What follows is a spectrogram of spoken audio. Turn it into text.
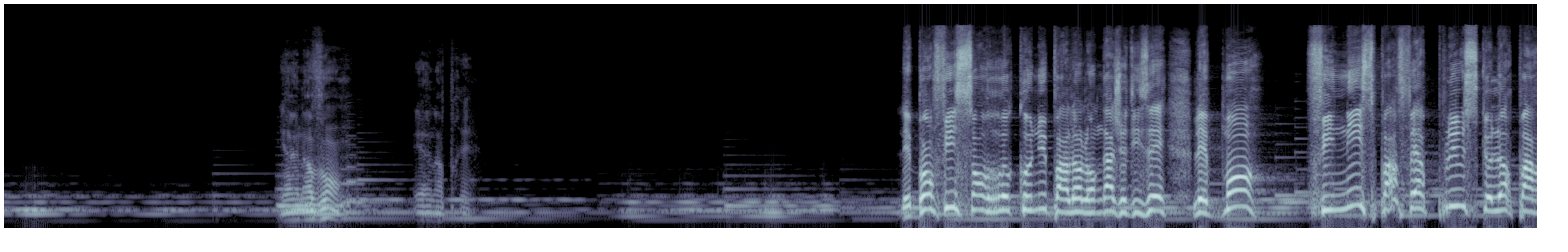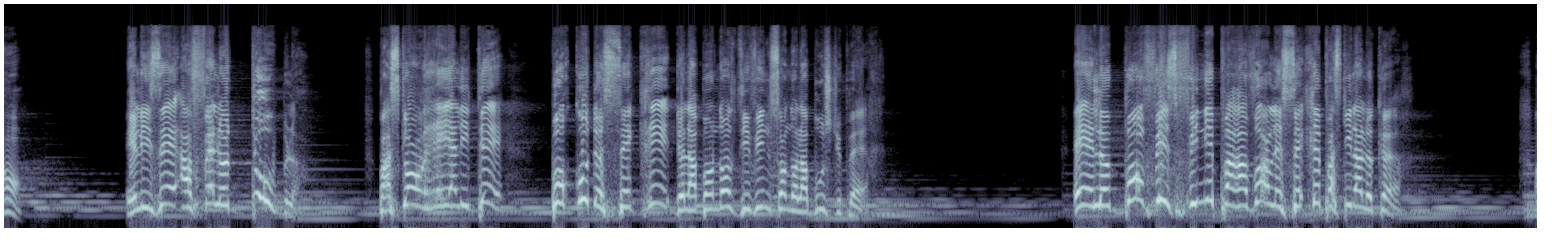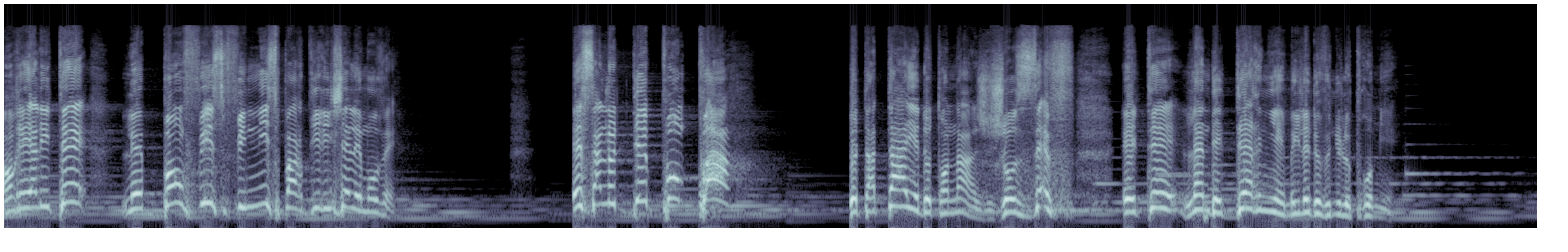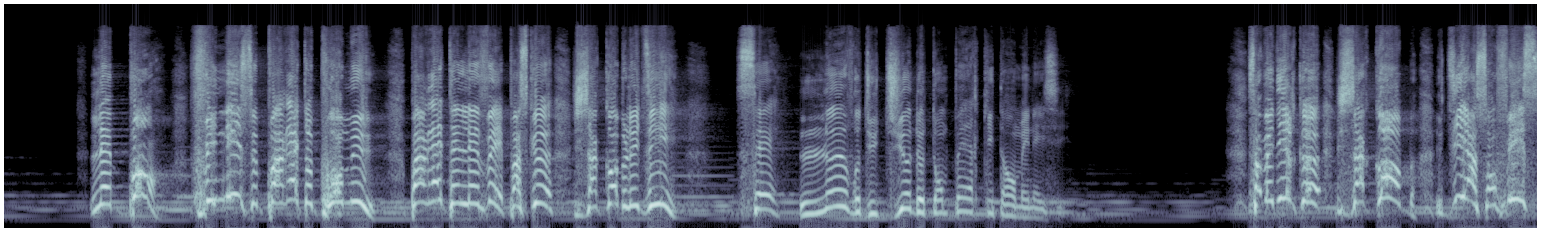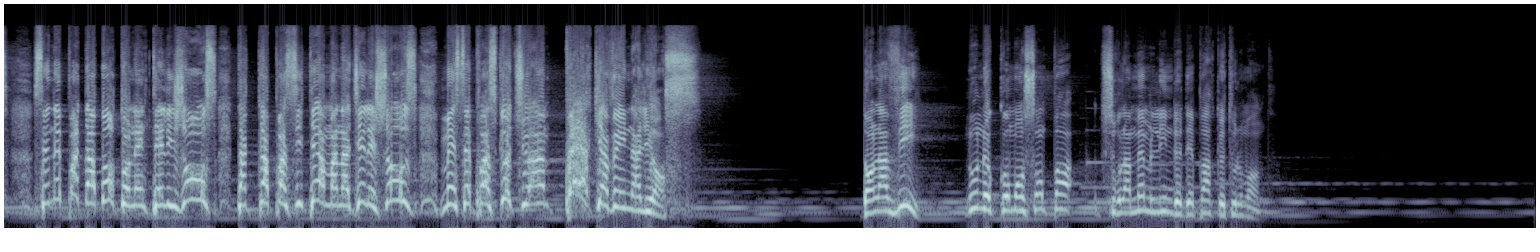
Il y a un avant et un après. Les bons fils sont reconnus par leur langage. Je disais, les bons finissent par faire plus que leurs parents. Élisée a fait le double. Parce qu'en réalité, beaucoup de secrets de l'abondance divine sont dans la bouche du Père. Et le bon fils finit par avoir les secrets parce qu'il a le cœur. En réalité, les bons fils finissent par diriger les mauvais. Et ça ne dépend pas de ta taille et de ton âge. Joseph était l'un des derniers, mais il est devenu le premier. Les bons finissent par être promus, par être élevés, parce que Jacob lui dit, c'est l'œuvre du Dieu de ton Père qui t'a emmené ici. Ça veut dire que Jacob dit à son fils, ce n'est pas d'abord ton intelligence, ta capacité à manager les choses, mais c'est parce que tu as un père qui avait une alliance. Dans la vie, nous ne commençons pas sur la même ligne de départ que tout le monde.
